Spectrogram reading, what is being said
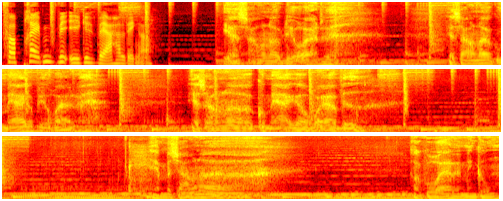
For Preben vil ikke være her længere. Jeg savner at blive rørt ved. Jeg savner at kunne mærke at blive rørt af. Jeg savner at kunne mærke og røre ved. Jeg savner at kunne røre ved min kone.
